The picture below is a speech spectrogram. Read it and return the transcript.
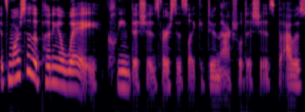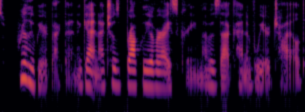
It's more so the putting away clean dishes versus like doing the actual dishes. But I was really weird back then. Again, I chose broccoli over ice cream. I was that kind of weird child.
